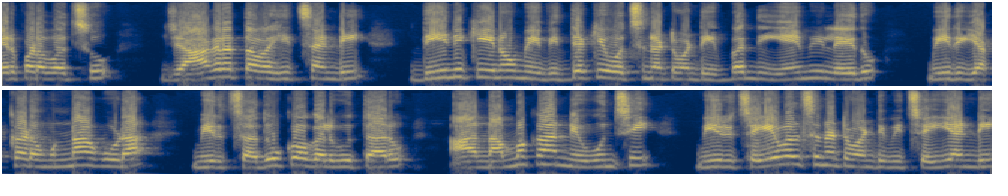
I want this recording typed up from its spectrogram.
ఏర్పడవచ్చు. జాగ్రత్త వహించండి. దీనికిను మీ విద్యకి వచ్చినటువంటి ఇబ్బంది ఏమీ లేదు. మీరు ఎక్కడ ఉన్నా కూడా మీరు చదువుకోగలుగుతారు. ఆ నమ్మకాన్ని ఉంచి మీరు చేయవలసినటువంటివి చెయ్యండి.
